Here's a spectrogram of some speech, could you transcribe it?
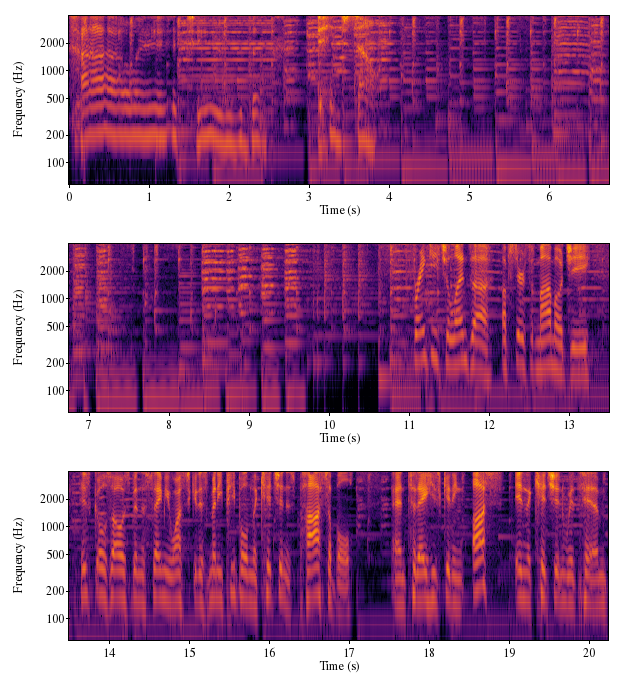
Highway to the danger zone. Frankie Celenza upstairs at Mamo G. His goal's always been the same. He wants to get as many people in the kitchen as possible. And today he's getting us in the kitchen with him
